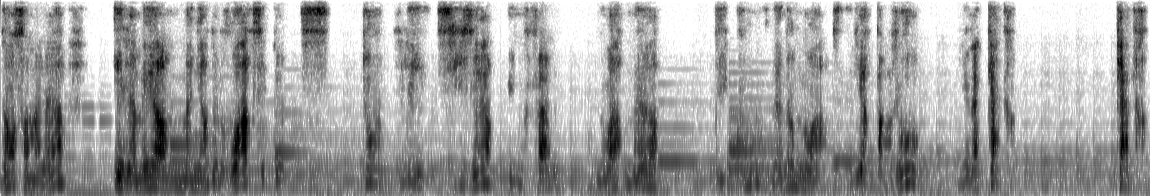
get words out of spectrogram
dans son malheur. Et la meilleure manière de le voir, c'est que toutes les 6 heures, une femme noire meurt des coups d'un homme noir. C'est-à-dire par jour, il y en a 4. 4.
